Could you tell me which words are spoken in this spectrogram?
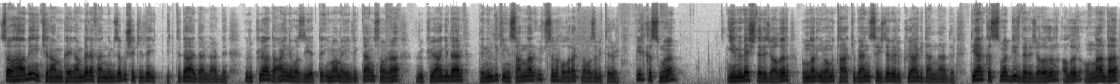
Sahabe-i kiram peygamber efendimize bu şekilde iktida ederlerdi. Rüküya da aynı vaziyette imam eğildikten sonra rüküya gider. Denildi ki insanlar üç sınıf olarak namazı bitirir. Bir kısmı 25 derece alır. Bunlar imamı takiben secde ve rüküya gidenlerdir. Diğer kısmı 1 derece alır, alır. Onlar da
